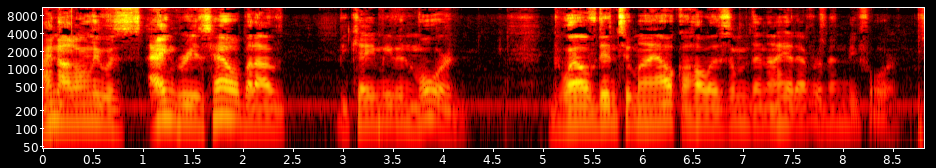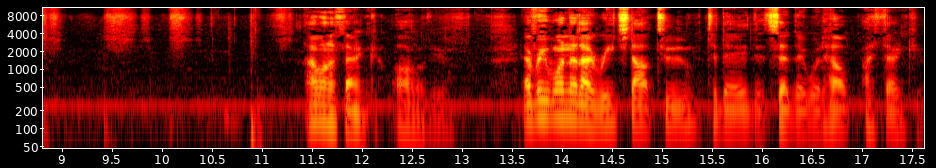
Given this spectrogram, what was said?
I not only was angry as hell, but I became even more delved into my alcoholism than I had ever been before. I want to thank all of you. Everyone that I reached out to today that said they would help, I thank you.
